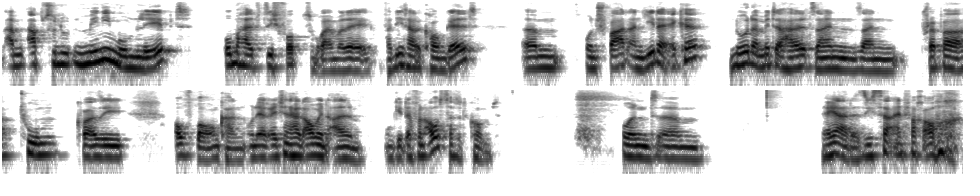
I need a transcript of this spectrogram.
am absoluten Minimum lebt, um halt sich vorzubereiten, weil er verdient halt kaum Geld ähm, und spart an jeder Ecke, nur damit er halt sein, sein Prepper-Tum quasi aufbauen kann. Und er rechnet halt auch mit allem und geht davon aus, dass es kommt. Und ähm, naja, da siehst du einfach auch,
